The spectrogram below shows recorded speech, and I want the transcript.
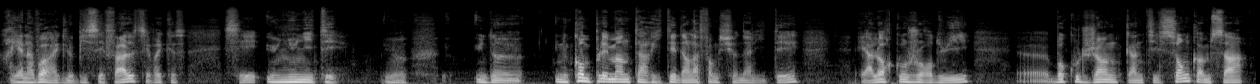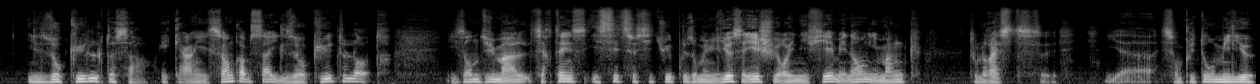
rien à voir avec le bicéphale. C'est vrai que c'est une unité, une, une, complémentarité dans la fonctionnalité. Et alors qu'aujourd'hui, euh, beaucoup de gens, quand ils sont comme ça, ils occultent ça. Et quand ils sont comme ça, ils occultent l'autre. Ils ont du mal. Certains essaient de se situer plus au milieu. Ça y est, je suis réunifié, mais non, il manque tout le reste. Ils sont plutôt au milieu.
